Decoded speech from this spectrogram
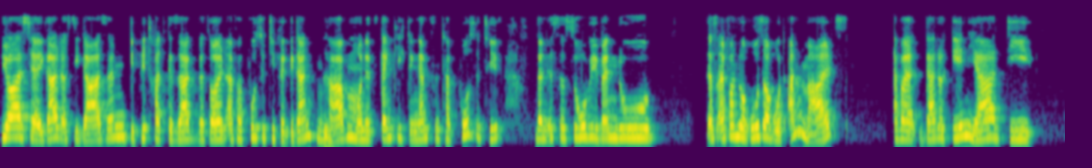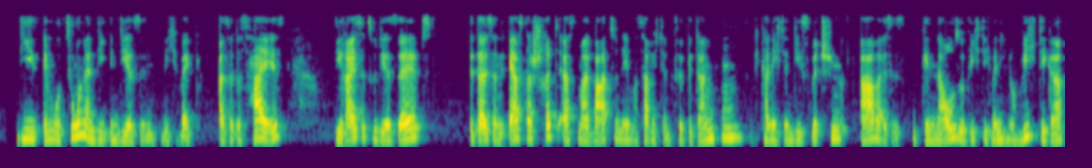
ja, ist ja egal, dass die da sind. Die Petra hat gesagt, wir sollen einfach positive Gedanken mhm. haben und jetzt denke ich den ganzen Tag positiv, dann ist das so, wie wenn du das einfach nur rosarot anmalst, aber dadurch gehen ja die, die Emotionen, die in dir sind, nicht weg. Also das heißt, die Reise zu dir selbst, da ist ein erster Schritt erstmal wahrzunehmen, was habe ich denn für Gedanken, wie kann ich denn die switchen, aber es ist genauso wichtig, wenn nicht noch wichtiger,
